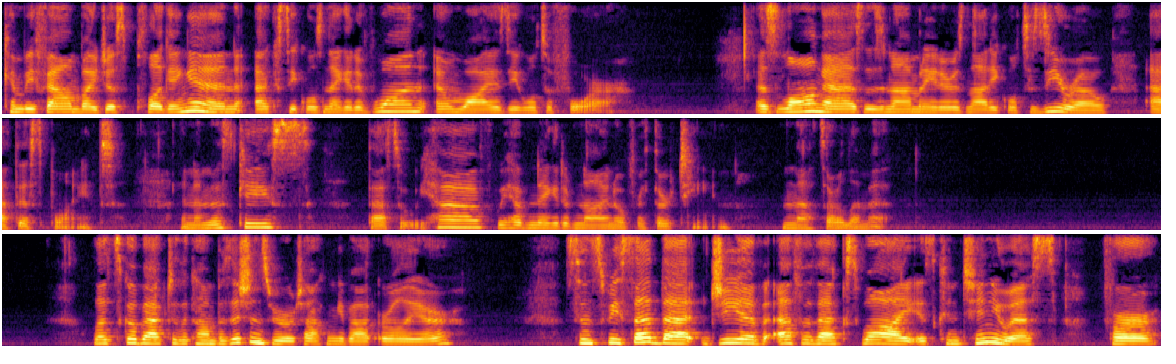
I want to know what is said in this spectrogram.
can be found by just plugging in x equals negative 1 and y is equal to 4, as long as the denominator is not equal to 0 at this point. And in this case, that's what we have. We have negative 9 over 13, and that's our limit. Let's go back to the compositions we were talking about earlier. Since we said that g of f of xy is continuous for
